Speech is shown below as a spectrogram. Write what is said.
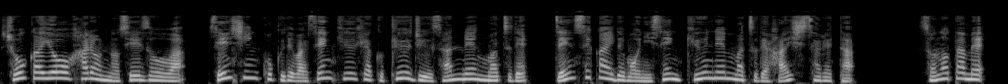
消火用ハロンの製造は先進国では1993年末で全世界でも2009年末で廃止された。そのため、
